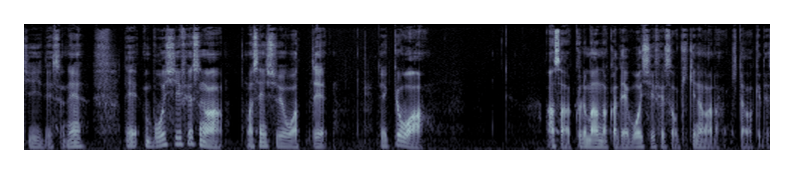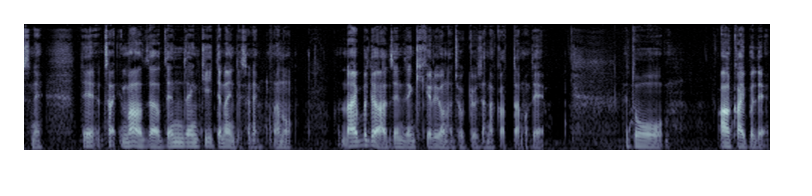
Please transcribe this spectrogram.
日ですね。でボイシーフェスが、まあ、先週終わってで今日は朝車の中でボイシーフェスを聞きながら来たわけですね。でまだ全然聞いてないんですよね。あのライブでは全然聞けるような状況じゃなかったのでえっとアーカイブで。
